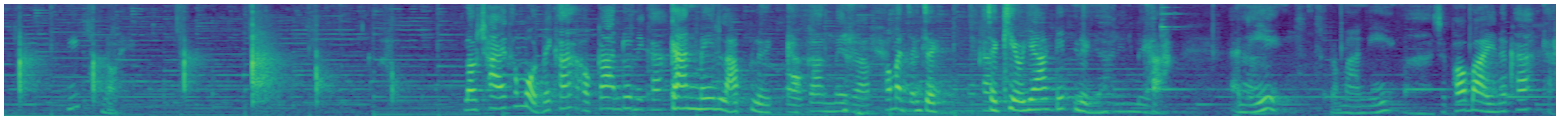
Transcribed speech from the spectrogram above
ๆนิดหน่อย เราใช้ทั้งหมดไหมคะเอาก้านด้วยไหมคะก้านไม่รับเลยอ๋อค่ะก้านไม่รับ เพราะมันจะมันจะแข็งนะคะจะเคี้ยวยากนิดหนึ่งเคี้ยวยากนิดหนึ่งค่ะ อันนี้ประมาณนี้อ่าเฉพาะใบนะคะค่ะ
